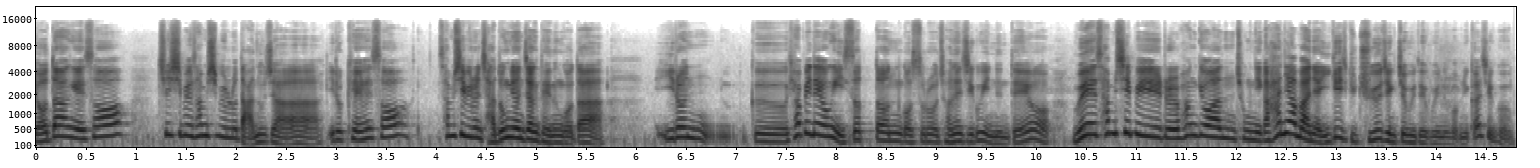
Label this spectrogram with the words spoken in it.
여당에서 70일 30일로 나누자 이렇게 해서 30일은 자동 연장되는 거다. 이런 그 협의 내용이 있었던 것으로 전해지고 있는데요. 왜 30일을 황교안 총리가 하냐 마냐 이게 주요 쟁점이 되고 있는 겁니까 지금?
